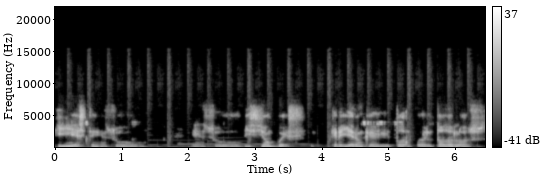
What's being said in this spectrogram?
y este en su en su visión pues creyeron que todo todos los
